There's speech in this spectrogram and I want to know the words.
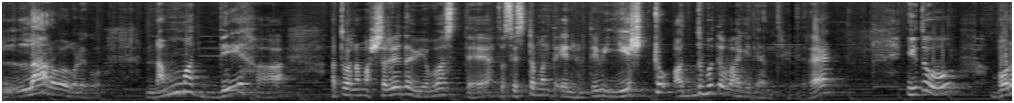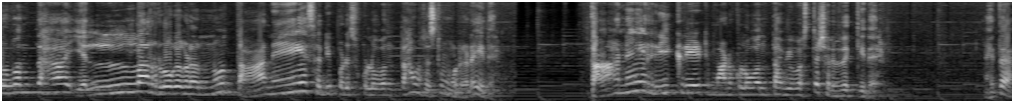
ಎಲ್ಲ ರೋಗಗಳಿಗೂ ನಮ್ಮ ದೇಹ ಅಥವಾ ನಮ್ಮ ಶರೀರದ ವ್ಯವಸ್ಥೆ ಅಥವಾ ಸಿಸ್ಟಮ್ ಅಂತ ಏನು ಹೇಳ್ತೀವಿ, ಎಷ್ಟು ಅದ್ಭುತವಾಗಿದೆ ಅಂತ ಹೇಳಿದರೆ, ಇದು ಬರುವಂತಹ ಎಲ್ಲ ರೋಗಗಳನ್ನು ತಾನೇ ಸರಿಪಡಿಸಿಕೊಳ್ಳುವಂತಹ ಒಂದು ಸಿಸ್ಟಮ್ ಒಳಗಡೆ ಇದೆ. ತಾನೇ ರೀಕ್ರಿಯೇಟ್ ಮಾಡಿಕೊಳ್ಳುವಂಥ ವ್ಯವಸ್ಥೆ ಶರೀರಕ್ಕಿದೆ. ಆಯಿತಾ?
